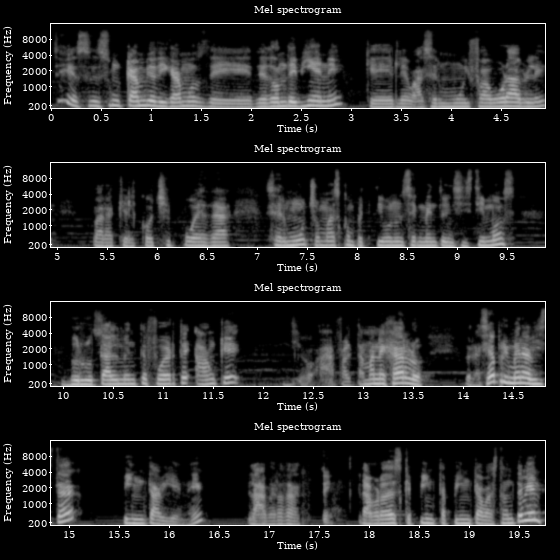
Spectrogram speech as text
Sí, es, es un cambio, digamos, de, de dónde viene, que le va a ser muy favorable para que el coche pueda ser mucho más competitivo en un segmento, insistimos, brutalmente fuerte, aunque digo, ah, falta manejarlo, pero así a primera vista pinta bien, ¿eh? La verdad. La verdad es que pinta, pinta bastante bien.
